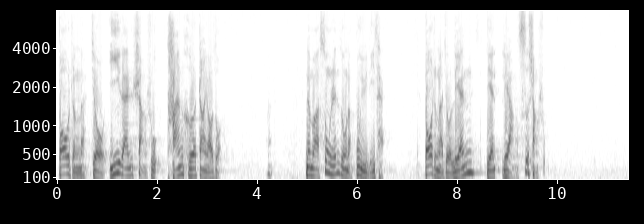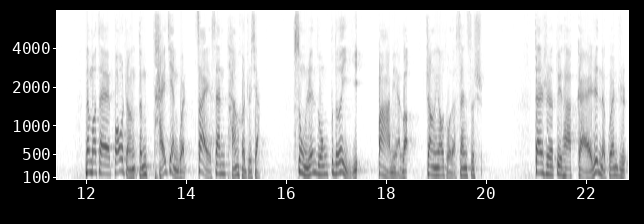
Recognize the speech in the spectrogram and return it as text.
包拯呢就依然上书弹劾张尧佐。那么宋仁宗呢不予理睬，包拯呢就连连两次上书。那么在包拯等台谏官再三弹劾之下，宋仁宗不得已罢免了张尧佐的三司使，但是对他改任的官职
